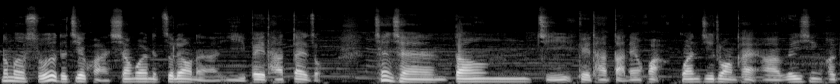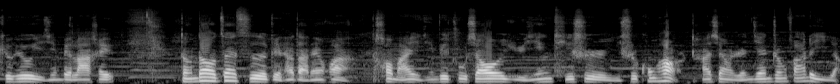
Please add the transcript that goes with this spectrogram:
那么所有的借款相关的资料呢，已被他带走。倩倩当即给他打电话，关机状态啊，微信和 QQ 已经被拉黑。等到再次给他打电话，号码已经被注销，语音提示已是空号。他像人间蒸发了一样，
